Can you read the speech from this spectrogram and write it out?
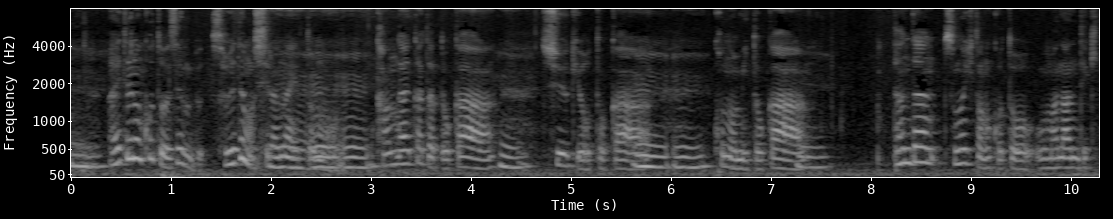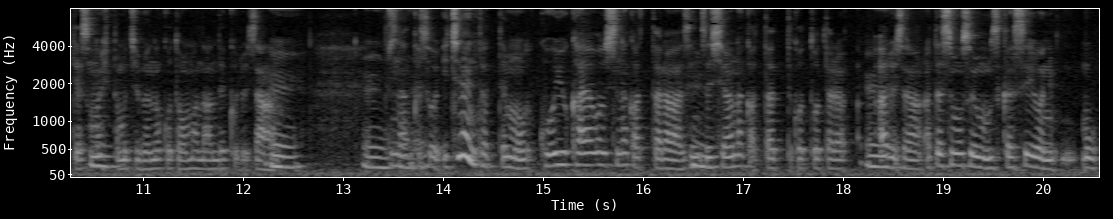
うん、相手のことを全部それでも知らないと思う、うんうんうん。考え方とかうん。宗教とか、うんうん。好みとか、うんだんだんその人のことを学んできてその人も自分のことを学んでくるじゃん、うん。うんなんかそう1年経ってもこういう会話をしなかったら全然知らなかったってことったらうん。あるじゃん、私もそれ難しいようにも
